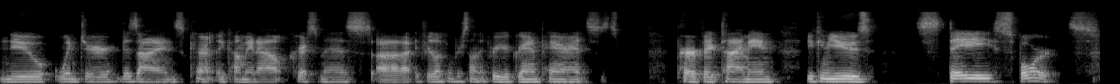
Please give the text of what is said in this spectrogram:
new winter designs currently coming out. Christmas. Uh, if you're looking for something for your grandparents, it's perfect timing. You can use Stay Sports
